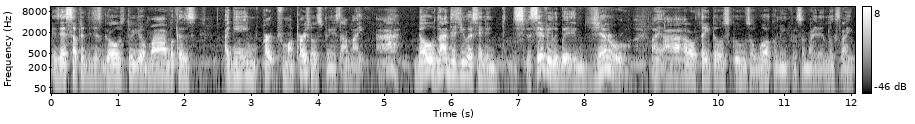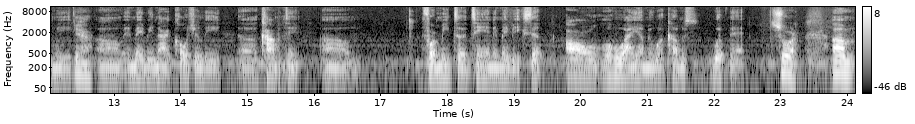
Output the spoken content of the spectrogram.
Is that something that just goes through your mind? Because again, even per, from my personal experience, I'm like ah those not just USN in specifically, but in general. Like I, I don't think those schools are welcoming for somebody that looks like me, Yeah. um, and maybe not culturally uh, competent. Um, for me to attend and maybe accept all or who I am and what comes with that. Sure. Um,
